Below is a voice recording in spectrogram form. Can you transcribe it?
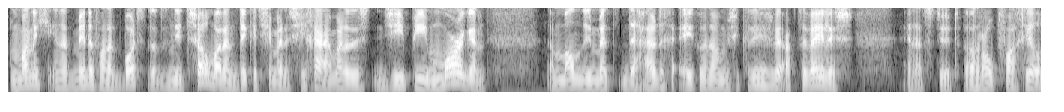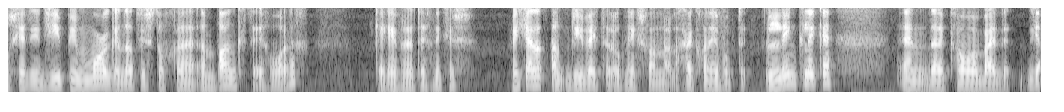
mannetje in het midden van het bord... dat is niet zomaar een dikketje met een sigaar, maar dat is J.P. Morgan... Een man die met de huidige economische crisis weer actueel is. En dat stuurt Rob van Gils. Ja, die JP Morgan, dat is toch eh, een bank tegenwoordig? Kijk even naar de technicus. Weet jij dat? Oh, die weet er ook niks van. Nou, dan ga ik gewoon even op de link klikken. En daar komen we bij de... Ja,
